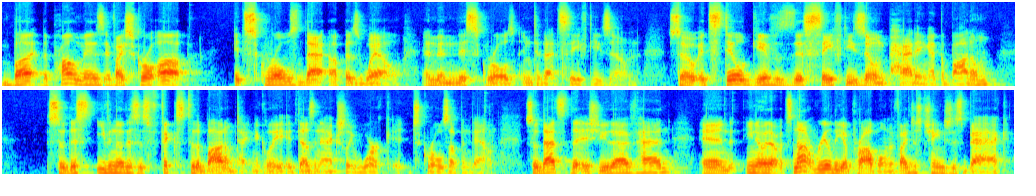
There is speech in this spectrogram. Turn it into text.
But the problem is if I scroll up, it scrolls that up as well. And then this scrolls into that safety zone. So it still gives this safety zone padding at the bottom. So this, even though this is fixed to the bottom technically, it doesn't actually work. It scrolls up and down. So that's the issue that I've had. And you know, that it's not really a problem. If I just change this back,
